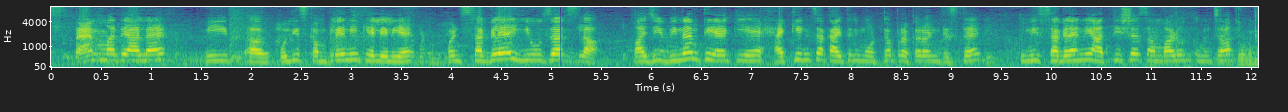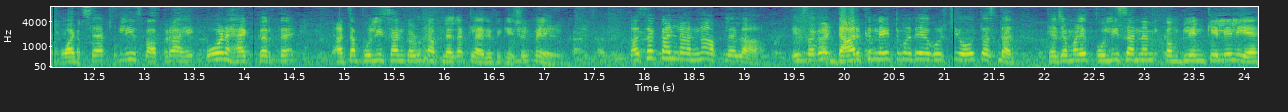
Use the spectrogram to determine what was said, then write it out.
स्पॅममध्ये आलाय मी पोलीस कंप्लेनही केलेली आहे. पण सगळ्या युजर्सला माझी विनंती आहे की हे हॅकिंगचं काहीतरी मोठं प्रकरण दिसतंय. तुम्ही सगळ्यांनी अतिशय सांभाळून तुमचा व्हॉट्सअप प्लीज वापरा. हे कोण हॅक करतंय आता पोलिसांकडून आपल्याला क्लॅरिफिकेशन मिळेल. कसं कळणार ना आपल्याला? हे सगळं डार्क नेटमध्ये या गोष्टी होत असतात. त्याच्यामुळे पोलिसांना मी कंप्लेंट केलेली आहे.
